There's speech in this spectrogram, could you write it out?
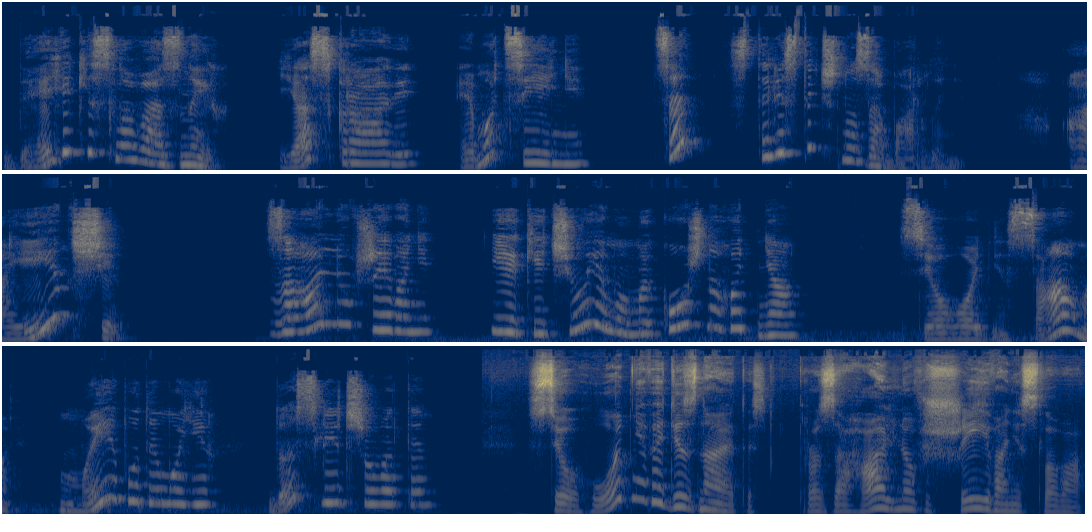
Деякі слова з них яскраві, емоційні, це стилістично забарвлені, а інші загально вживані, які чуємо ми кожного дня. Сьогодні саме ми будемо їх досліджувати. Сьогодні ви дізнаєтесь про загально вживані слова,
